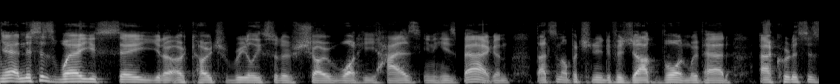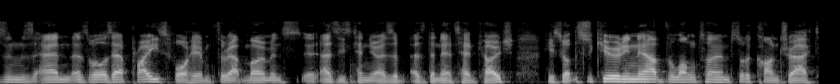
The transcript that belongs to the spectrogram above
Yeah, and this is where you see, you know, a coach really sort of show what he has in his bag, and that's an opportunity for Jacque Vaughn. We've had our criticisms and as well as our praise for him throughout moments uh, as his tenure as a, as the Nets head coach. He's got the security now of the long term sort of contract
